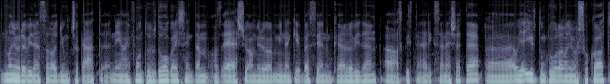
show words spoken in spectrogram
nagyon röviden szaladjunk csak át néhány fontos dolgon, és szerintem az első, amiről mindenképp beszélnünk kell röviden, az Christian Eriksen esete. Ö, ugye írtunk róla nagyon sokat,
